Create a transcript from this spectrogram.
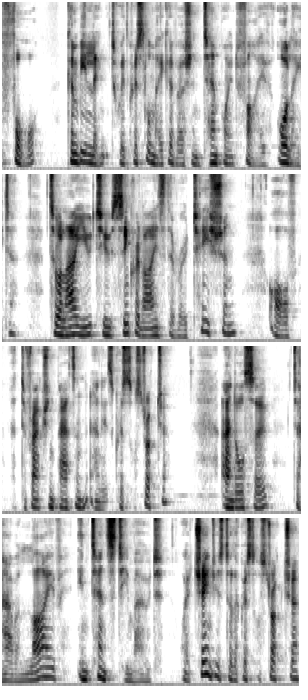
4 can be linked with CrystalMaker version 10.5 or later to allow you to synchronize the rotation of a diffraction pattern and its crystal structure, and also to have a live intensity mode where changes to the crystal structure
